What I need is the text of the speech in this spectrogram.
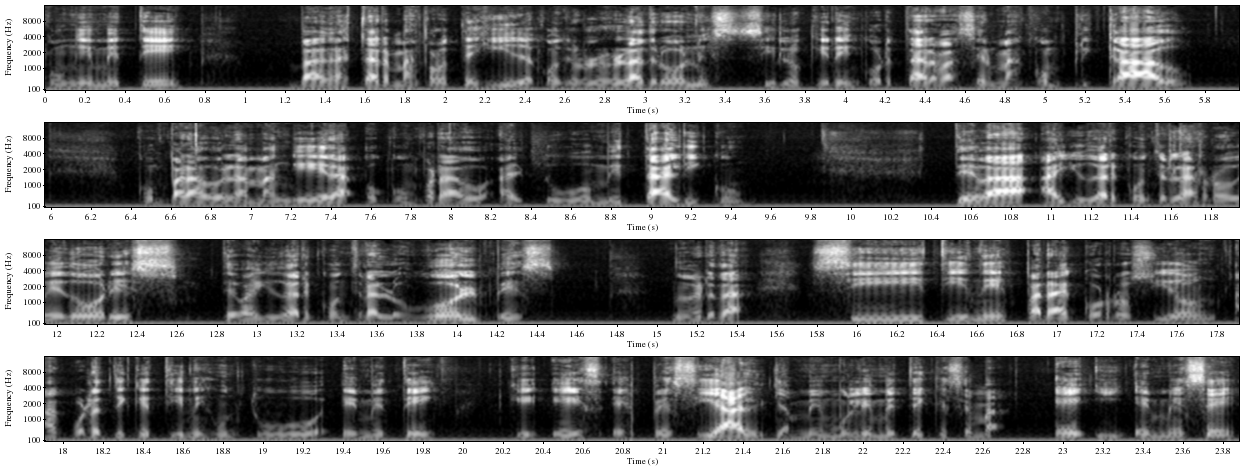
Con MT van a estar más protegidos contra los ladrones. Si lo quieren cortar va a ser más complicado comparado a la manguera o comparado al tubo metálico. Te va a ayudar contra los roedores, te va a ayudar contra los golpes, ¿no verdad? Si tienes para corrosión, acuérdate que tienes un tubo MT que es especial, llamémosle MT que se llama EIMC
